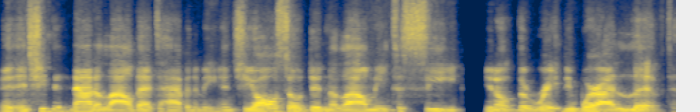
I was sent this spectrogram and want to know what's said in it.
And, and she did not allow that to happen to me. And she also didn't allow me to see, you know, the rate where I lived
